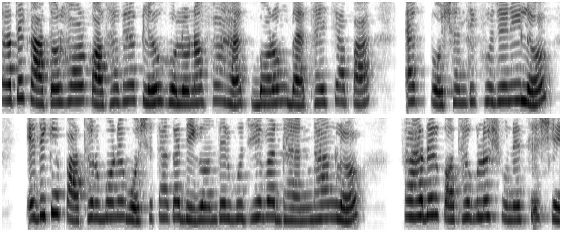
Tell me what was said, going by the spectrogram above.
তাতে কাতর হওয়ার কথা থাকলেও হলো না ফাহাদ, বরং ব্যথায় চাপা এক প্রশান্তি খুঁজে নিল। এদিকে পাথর বনে বসে থাকা দিগন্তের বুঝি এবার ধ্যান ভাঙল। ফাহাদের কথাগুলো শুনেছে সে,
